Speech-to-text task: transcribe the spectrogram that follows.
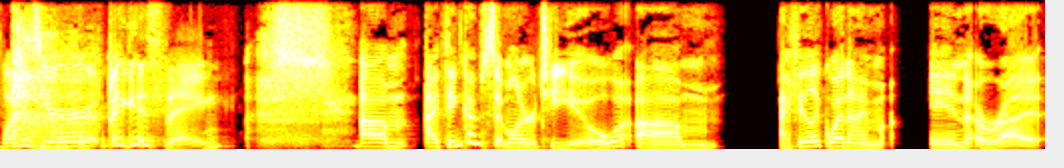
What is your biggest thing? Um, I think I'm similar to you. Um, I feel like when I'm in a rut,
